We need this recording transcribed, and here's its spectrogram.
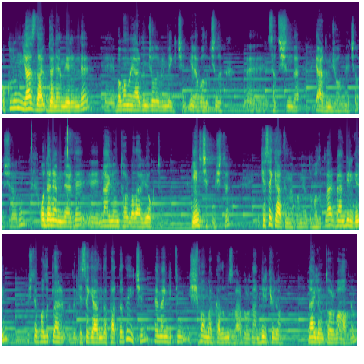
Okulun yaz dönemlerinde e, babama yardımcı olabilmek için yine balıkçılık e, satışında yardımcı olmaya çalışıyordum. O dönemlerde e, naylon torbalar yoktu. Yeni çıkmıştı. Kese kağıdına konuyordu balıklar. Ben bir gün işte balıklar kese kağıdında patladığı için hemen gittim şişman bakkalımız vardı. Oradan bir kilo naylon torba aldım.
